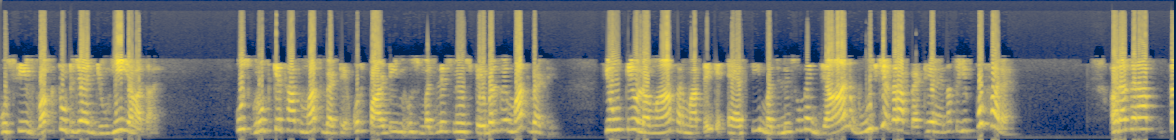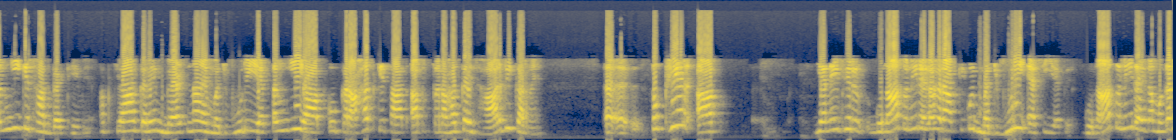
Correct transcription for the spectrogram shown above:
उसी वक्त उठ जाए जू ही याद आए। उस ग्रुप के साथ मत बैठे। उस पार्टी में, उस मजलिस में, उस टेबल पे मत बैठे। क्योंकि उलमा फरमाते कि ऐसी मजलिसों में जान बूझ के अगर आप बैठे रहे ना तो ये कुफर है। और अगर आप तंगी के साथ बैठे हुए अब क्या करें? बैठना है, मजबूरी है, तंगी आपको, कराहत के साथ आप, कराहत का इजहार भी कर रहे हैं। तो फिर आप यानी फिर गुनाह तो नहीं रहेगा, अगर आपकी कोई मजबूरी ऐसी है, फिर गुनाह तो नहीं रहेगा, मगर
